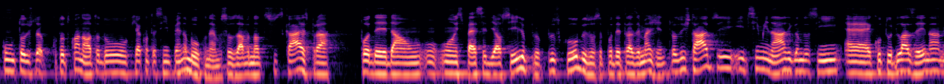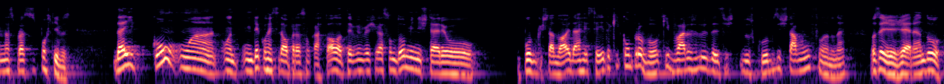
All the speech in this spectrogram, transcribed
com todos, com todos com a nota do que acontecia em Pernambuco, né? Você usava notas fiscais para poder dar um, um, uma espécie de auxílio para os clubes, você poder trazer mais gente para os estados e, e, disseminar, digamos assim, é, cultura de lazer na, nas praças esportivas. Daí, com uma, uma, em decorrência da Operação Cartola, teve uma investigação do Ministério Público Estadual e da Receita que comprovou que vários desses, dos clubes estavam inflando, né? Ou seja, gerando,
